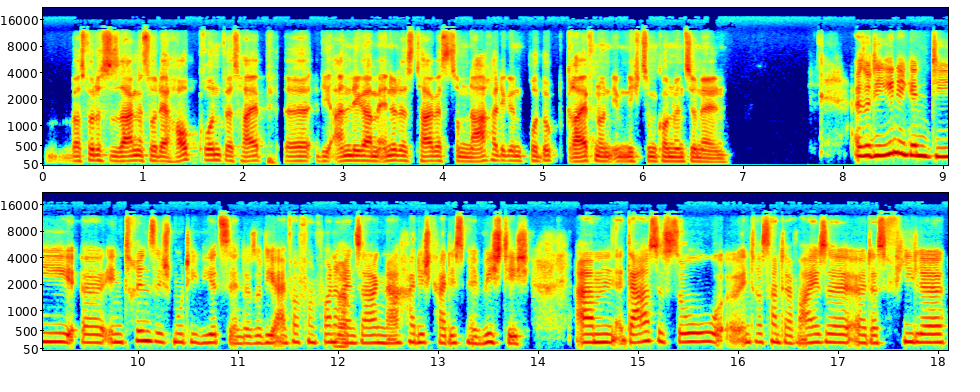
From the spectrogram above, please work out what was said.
was würdest du sagen, ist so der Hauptgrund, weshalb äh, die Anleger am Ende des Tages zum nachhaltigen Produkt greifen und eben nicht zum konventionellen? Also diejenigen, die äh, intrinsisch motiviert sind, also die einfach von vornherein ja. sagen, Nachhaltigkeit ist mir wichtig. Ähm, da ist es so äh, interessanterweise, äh, dass viele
